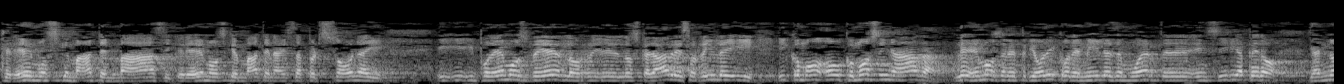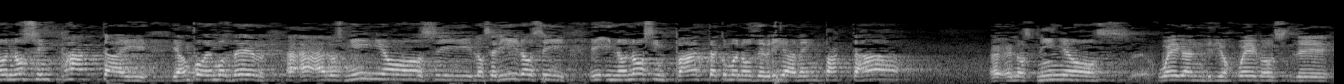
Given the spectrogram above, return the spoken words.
queremos que maten más y queremos que maten a esa persona y, y, podemos ver los, los cadáveres horribles y, y como, oh, como si nada. Leemos en el periódico de miles de muertes en Siria, pero ya no nos impacta y, y aún podemos ver a, a, los niños y los heridos y, y no nos impacta como nos debería de impactar. Eh, los niños juegan videojuegos de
